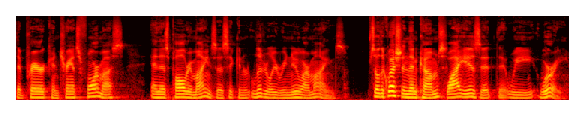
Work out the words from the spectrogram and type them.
that prayer can transform us, and as Paul reminds us, it can literally renew our minds. So the question then comes why is it that we worry?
